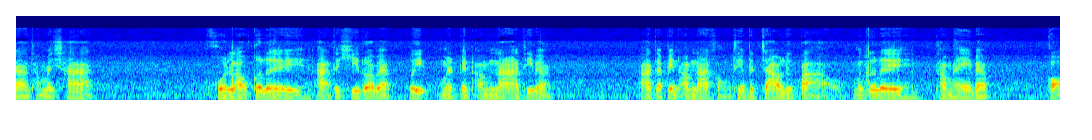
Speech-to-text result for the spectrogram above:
การธรรมชาติ คนเราก็เลยอาจจะคิดว่าแบบเฮ้ยมันเป็นอำนาจที่แบบ อาจจะเป็นอำนาจของเทพเจ้าหรือเปล่า มันก็เลยทำให้แบบ ก่อ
